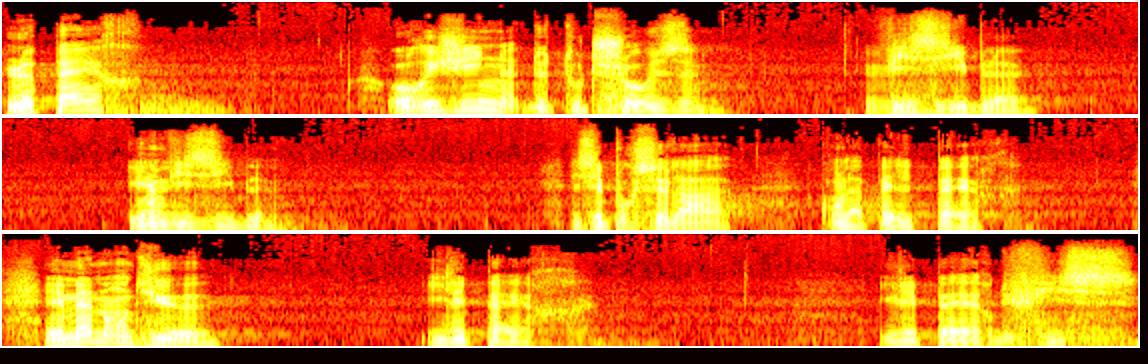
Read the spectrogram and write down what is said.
Le Père, origine de toutes choses, visibles et invisibles. Et c'est pour cela qu'on l'appelle Père. Et même en Dieu, il est Père. Il est Père du Fils.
